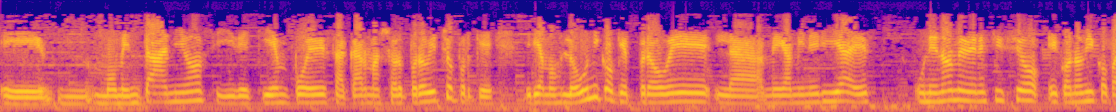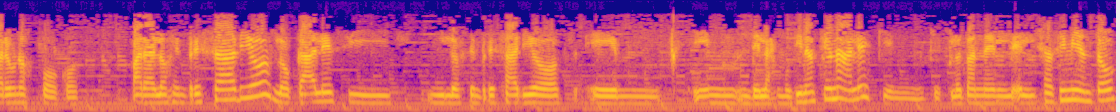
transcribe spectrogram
eh, momentáneos y de quién puede sacar mayor provecho, porque diríamos, lo único que provee la megaminería es un enorme beneficio económico para unos pocos, para los empresarios locales y, los empresarios eh, de las multinacionales que explotan el, yacimiento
